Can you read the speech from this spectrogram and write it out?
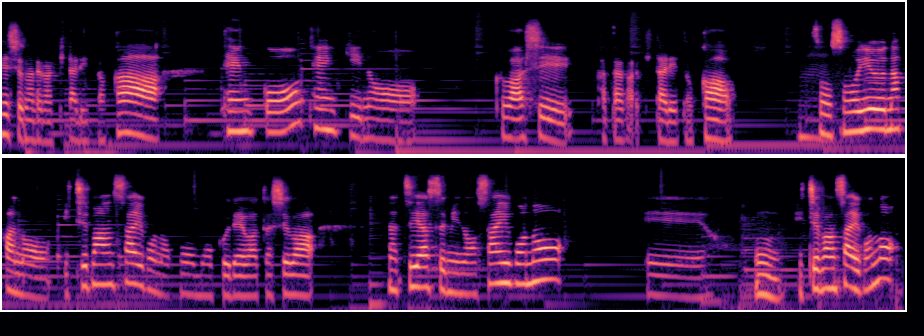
ェッショナルが来たりとか天候天気の詳しい方が来たりとか、そうそういう中の一番最後の項目で私は夏休みの最後の、えーうん、一番最後の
